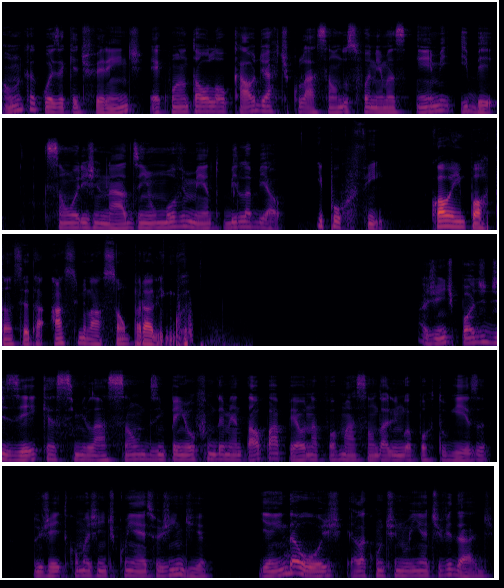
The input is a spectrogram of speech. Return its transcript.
A única coisa que é diferente é quanto ao local de articulação dos fonemas M e B, que são originados em um movimento bilabial. E por fim, qual é a importância da assimilação para a língua? A gente pode dizer que a assimilação desempenhou fundamental papel na formação da língua portuguesa do jeito como a gente conhece hoje em dia, e ainda hoje ela continua em atividade.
